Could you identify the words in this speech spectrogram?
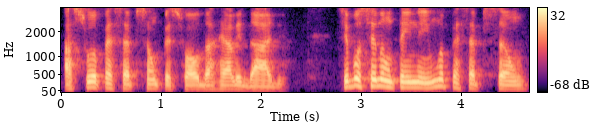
a sua percepção pessoal da realidade. Se você não tem nenhuma percepção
